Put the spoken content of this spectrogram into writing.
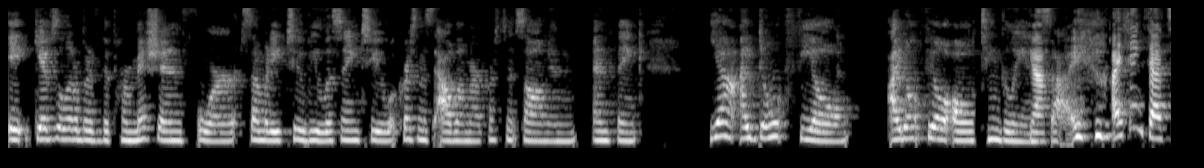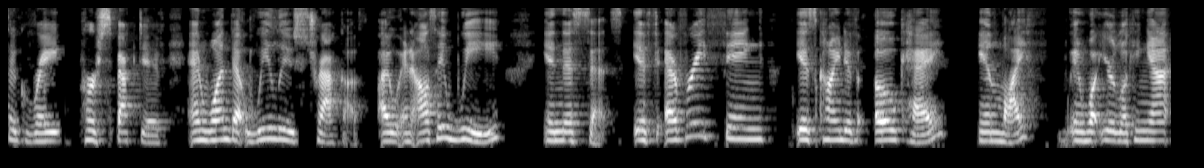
it gives a little bit of the permission for somebody to be listening to a Christmas album or a Christmas song and, and think, yeah, I don't feel, I don't feel all tingly Yeah. inside. I think that's a great perspective and one that we lose track of. I and I'll say we in this sense. If everything is kind of okay in life in what you're looking at,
